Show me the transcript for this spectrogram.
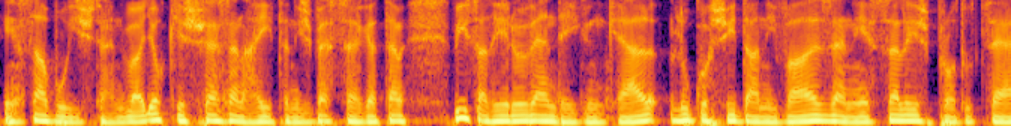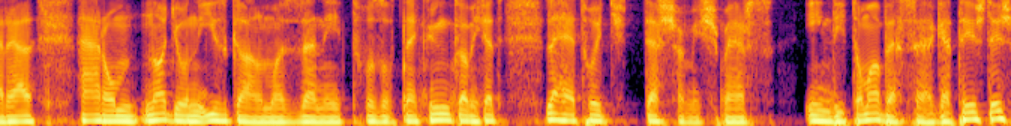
Én Szabó István vagyok, és ezen a héten is beszélgetem visszatérő vendégünkkel, Lukosi Danival, zenésszel és producerrel. Három nagyon izgalmas zenét hozott nekünk, amiket lehet, hogy te sem ismersz. Indítom a beszélgetést, és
